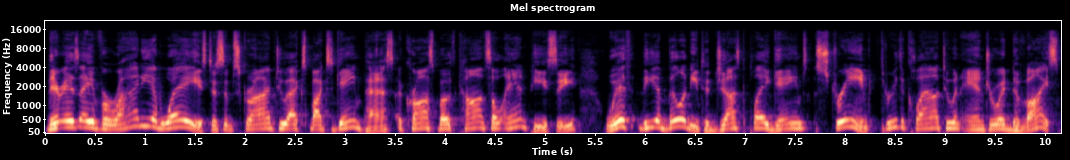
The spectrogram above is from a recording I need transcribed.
There is a variety of ways to subscribe to Xbox Game Pass across both console and PC, with the ability to just play games streamed through the cloud to an Android device.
